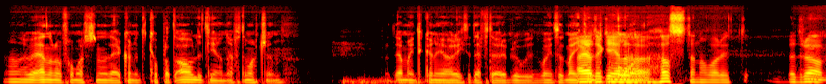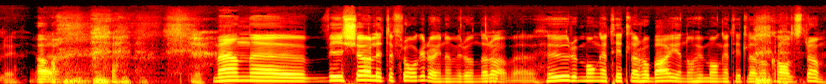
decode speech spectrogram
Ja, det var en av de få matcherna där jag kunde kopplat av lite grann efter matchen. För det har man inte kunnat göra riktigt efter Örebro. Det var inte att man gick Ja, jag tycker hela mål. hö- hösten har varit bedrövlig. Mm. Ja. Men eh, vi kör lite frågor då innan vi rundar Mm. av. Hur många titlar har Bayern och hur många titlar har Karlström?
